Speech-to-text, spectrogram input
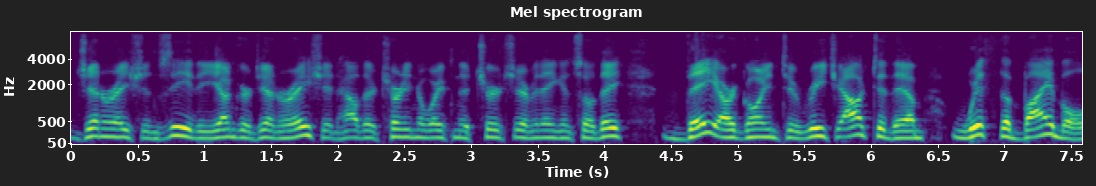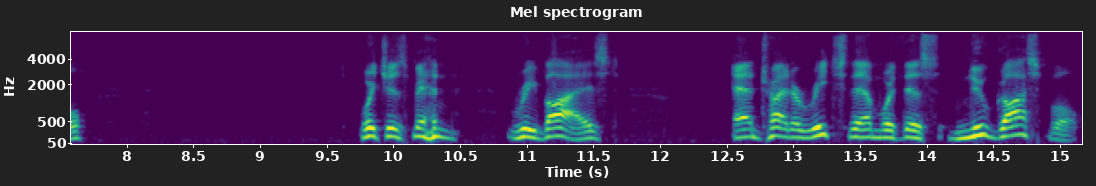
Generation Z, the younger generation, how they're turning away from the church and everything, and so they they are going to reach out to them with the Bible which has been revised, and try to reach them with this new gospel,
